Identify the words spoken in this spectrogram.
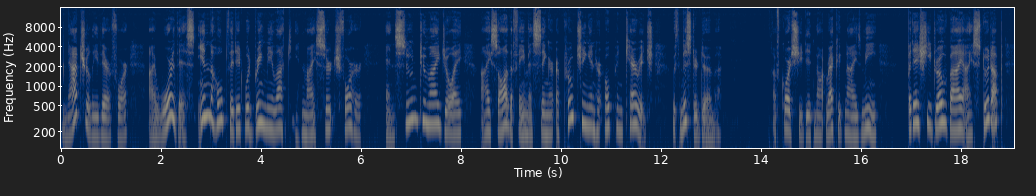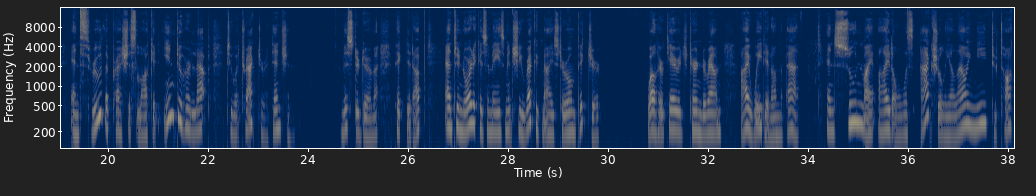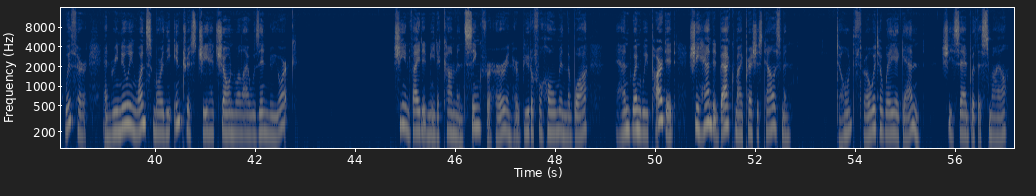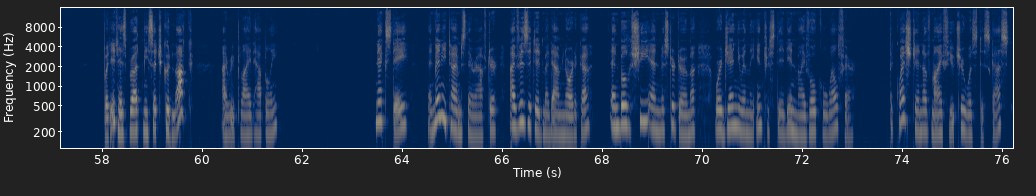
Naturally, therefore, I wore this in the hope that it would bring me luck in my search for her, and soon to my joy I saw the famous singer approaching in her open carriage with Mr. Döme. Of course she did not recognize me, but as she drove by I stood up and threw the precious locket into her lap to attract her attention. Mr. Döme picked it up, and to Nordica's amazement she recognized her own picture. While her carriage turned around, I waited on the path, and soon my idol was actually allowing me to talk with her and renewing once more the interest she had shown while I was in New York. She invited me to come and sing for her in her beautiful home in the Bois, and when we parted, she handed back my precious talisman. Don't throw it away again, she said with a smile. But it has brought me such good luck. I replied happily. Next day, and many times thereafter, I visited Madame Nordica, and both she and Mr. Döme were genuinely interested in my vocal welfare. The question of my future was discussed,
